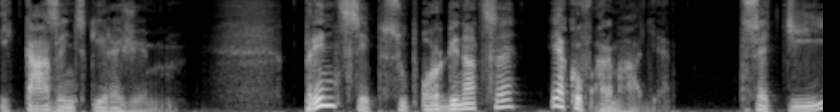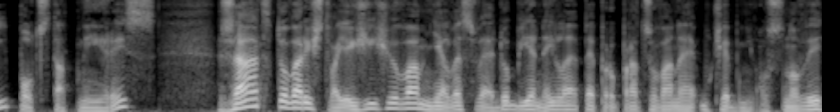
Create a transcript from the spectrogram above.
i kázeňský režim. Princip subordinace jako v armádě. Třetí podstatný rys, řád tovarištva Ježíšova měl ve své době nejlépe propracované učební osnovy,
